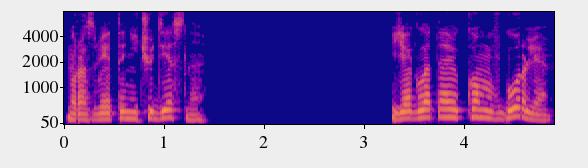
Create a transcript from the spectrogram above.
Но разве это не чудесно? Я глотаю ком в горле,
